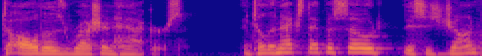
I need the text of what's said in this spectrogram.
to all those Russian hackers. Until the next episode, this is John Pug.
